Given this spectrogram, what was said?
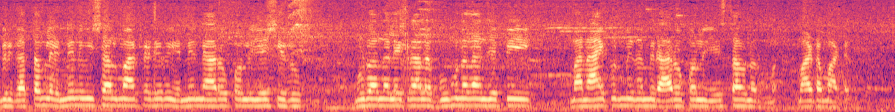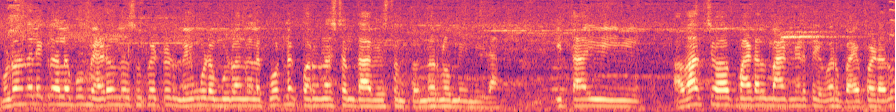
మీరు గతంలో ఎన్నెన్ని విషయాలు మాట్లాడారు ఎన్నెన్ని ఆరోపణలు చేసిర్రు మూడు వందల ఎకరాల భూమి ఉన్నదని చెప్పి మా నాయకుడి మీద మీరు ఆరోపణలు చేస్తూ ఉన్నారు మా- మాట మాటకు. మూడు వందల ఎకరాల భూమి ఏడంలో చూపెట్టాడు. మేము కూడా మూడు వందల కోట్లకు పరువు నష్టం దావేస్తాం తొందరలో మీ మీద. ఇట్లా ఈ అవాక్ చవాక్ మాటలు మాట్లాడితే ఎవరు భయపడరు.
